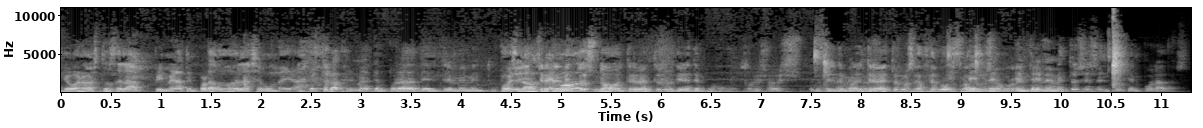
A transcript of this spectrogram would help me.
Que bueno, ¿esto es de la primera temporada o de la segunda ya? Esto es la primera temporada de Entre Mementos. Pues Eh, nos entre vemos. Mementos no, entre Mementos no tiene temporadas. Por eso es. No tiene temporadas. Entre Mementos los hacemos cuando entre, nos aburrimos. entre Mementos es entre temporadas.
